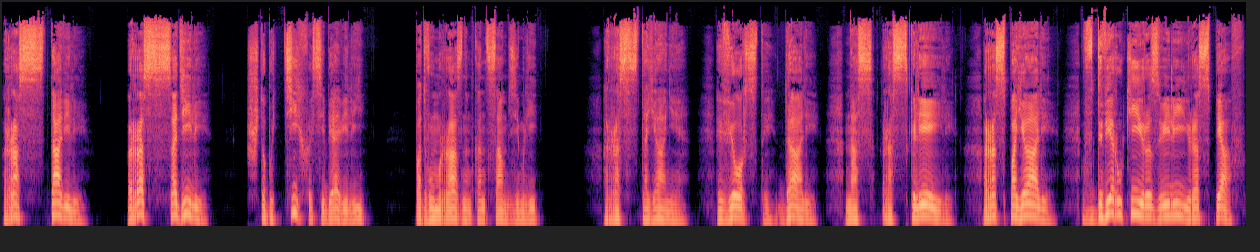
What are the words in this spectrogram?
расставили, рассадили, Чтобы тихо себя вели По двум разным концам земли. Расстояние, версты, дали Нас расклеили, распаяли, В две руки развели, распяв,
